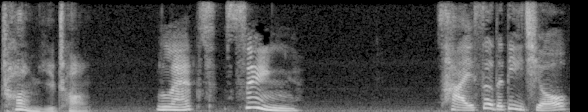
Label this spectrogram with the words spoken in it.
唱一唱，Let's sing. 彩色的地球，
